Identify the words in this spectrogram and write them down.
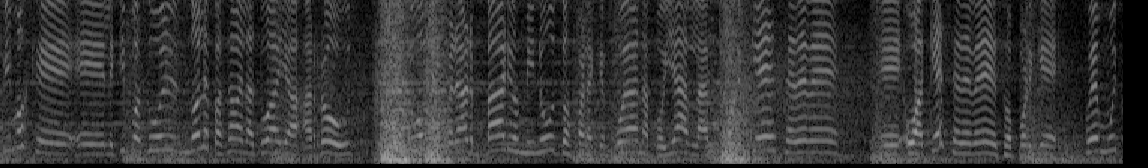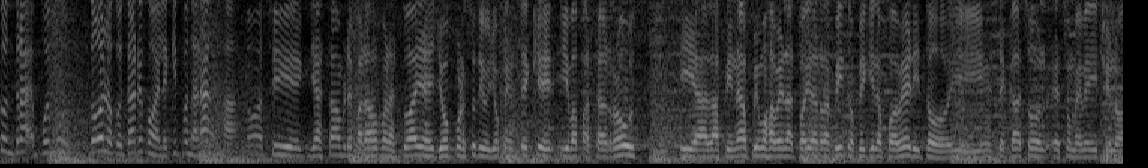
vimos que eh, el equipo azul no le pasaba la toalla a Rose, que tuvo que esperar varios minutos para que puedan apoyarla. ¿Por qué se debe, eh, o a qué se debe eso? Porque fue muy contra fue todo lo contrario con el equipo naranja. No, sí, ya estaban preparados con las toallas y yo por eso digo, yo pensé que iba a pasar Rose y a la final fuimos a ver la toalla rapidito, Piqui la fue a ver y todo. Y en este caso eso me había dicho y no.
